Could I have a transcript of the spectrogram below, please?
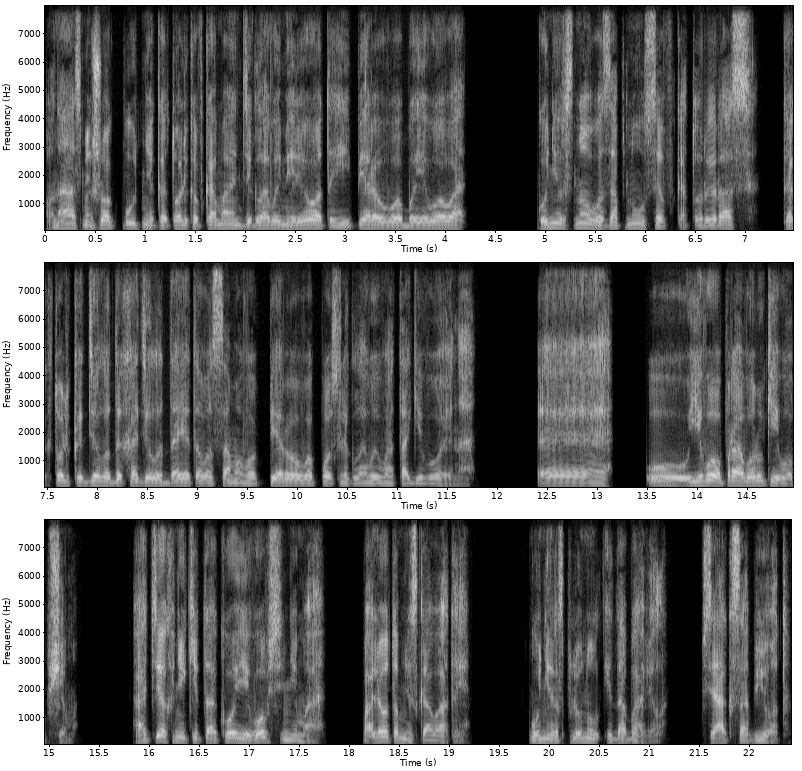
У нас мешок путника только в команде главы Мериота и первого боевого... Гунир снова запнулся в который раз, как только дело доходило до этого самого первого после главы в атаге воина. э, -э у его правой руки, в общем. А техники такой и вовсе нема. Полетом низковаты. Гунир сплюнул и добавил. Всяк собьет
